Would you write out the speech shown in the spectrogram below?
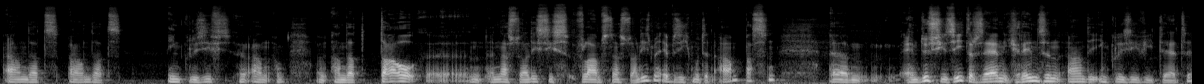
aan, dat, aan dat inclusief, eh, aan, aan dat taal, een nationalistisch Vlaams nationalisme, hebben zich moeten aanpassen. Um, en dus je ziet, er zijn grenzen aan die inclusiviteit. Hè.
